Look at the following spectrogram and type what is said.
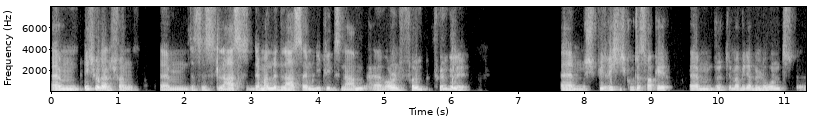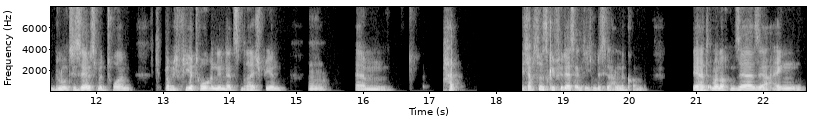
Ähm, ich würde anfangen. Ähm, das ist Lars, der Mann mit Lars, seinem Lieblingsnamen, äh, Warren Vögele. Ähm, spielt richtig gutes Hockey, ähm, wird immer wieder belohnt, belohnt sich selbst mit Toren. Glaube ich, vier Tore in den letzten drei Spielen. Mhm. Ähm, hat, ich habe so das Gefühl, der ist endlich ein bisschen angekommen. Der hat immer noch einen sehr, sehr, eigen,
